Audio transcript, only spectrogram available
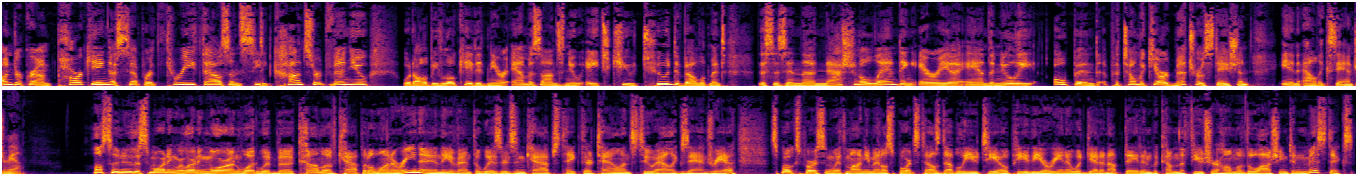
underground parking, a separate 3,000 seat concert venue would all be located near Amazon's new HQ2 development. This is in the National Landing area and the newly opened Potomac Yard Metro Station in Alexandria. Also new this morning, we're learning more on what would become of Capital One Arena in the event the Wizards and Caps take their talents to Alexandria. Spokesperson with Monumental Sports tells WTOP the arena would get an update and become the future home of the Washington Mystics.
